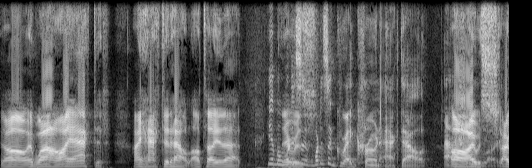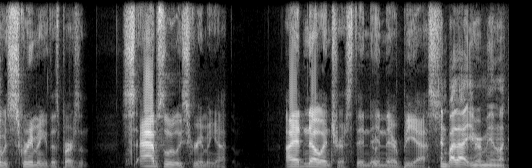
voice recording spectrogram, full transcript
Oh, eh, wow, I acted. I acted out. I'll tell you that. Yeah, but There what is was- a, what does a Greg Crone act out? Oh, I was like? I was screaming at this person, S- absolutely screaming at them. I had no interest in in their BS. And by that, you mean like,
